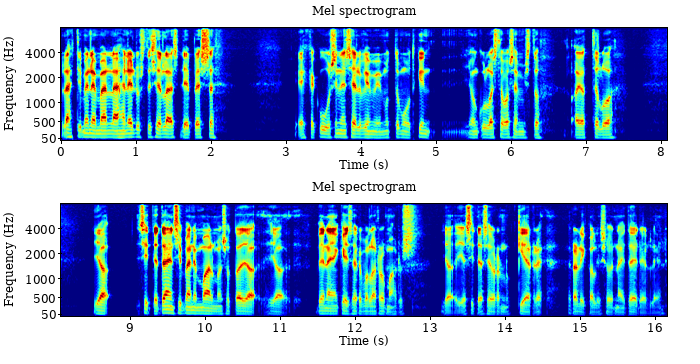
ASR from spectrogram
lähti menemään. Nämähän edusti siellä SDPssä – ehkä Kuusinen selvimmin, mutta muutkin jonkunlaista vasemmistoajattelua. Ja sitten tämä ensimmäinen maailmansota ja, ja Venäjän keisarivallan romahdus ja, ja sitä seurannut kierre radikalisoi näitä edelleen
